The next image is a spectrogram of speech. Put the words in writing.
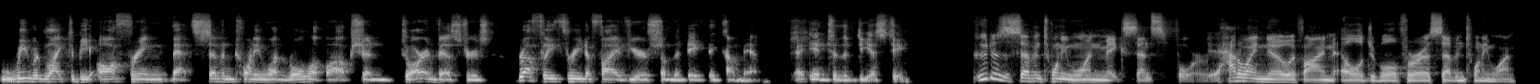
we would like to be offering that 721 roll up option to our investors roughly three to five years from the date they come in uh, into the DST. Who does a 721 make sense for? How do I know if I'm eligible for a 721?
